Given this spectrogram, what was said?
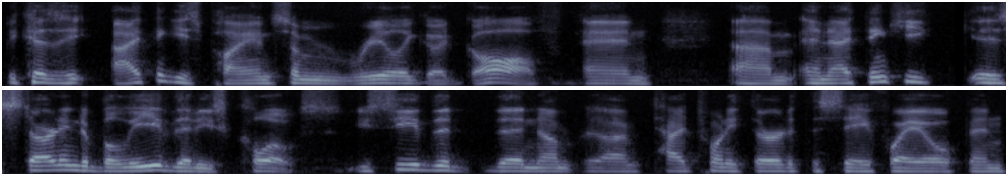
because he, I think he's playing some really good golf, and um, and I think he is starting to believe that he's close. You see the the number um, tied 23rd at the Safeway Open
